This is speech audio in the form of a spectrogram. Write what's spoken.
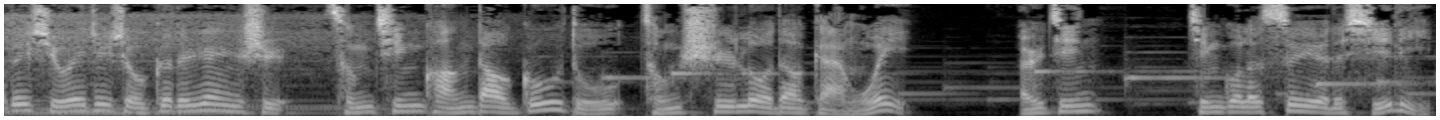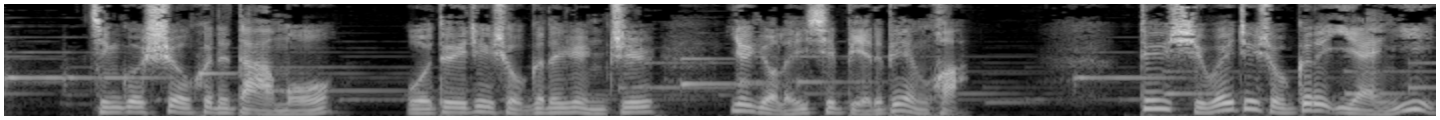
我对许巍这首歌的认识，从轻狂到孤独，从失落到感慰，而今，经过了岁月的洗礼，经过社会的打磨，我对这首歌的认知又有了一些别的变化。对于许巍这首歌的演绎，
